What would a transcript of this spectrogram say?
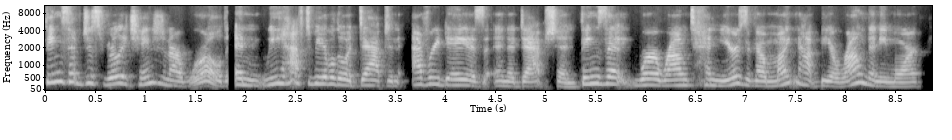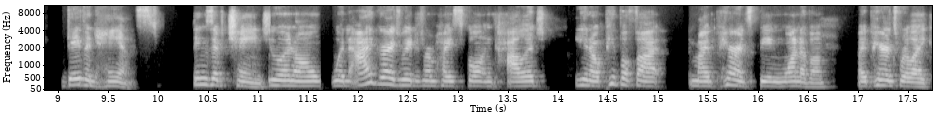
Things have just really changed in our world and we have to be able to adapt and every day is an adaptation. Things that were around 10 years ago might not be around anymore. They've enhanced. Things have changed. You know, when I graduated from high school and college, you know, people thought my parents being one of them, my parents were like,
